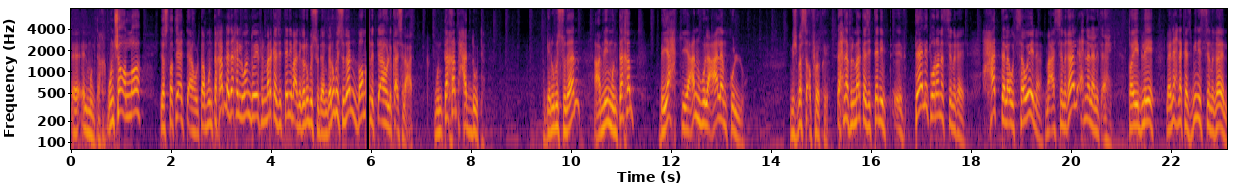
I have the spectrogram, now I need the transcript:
آه، المنتخب. وإن شاء الله يستطيع التأهل. طب منتخبنا داخل الواندو إيه في المركز الثاني بعد جنوب السودان؟ جنوب السودان ضامن التأهل لكأس العالم. منتخب حدوتة. جنوب السودان عاملين منتخب بيحكي عنه العالم كله مش بس أفريقيا. إحنا في المركز الثاني ثالث ورانا السنغال. حتى لو تساوينا مع السنغال إحنا اللي هنتأهل. طيب ليه؟ لأن إحنا كاسبين السنغال.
